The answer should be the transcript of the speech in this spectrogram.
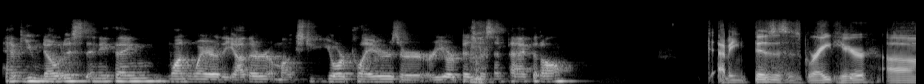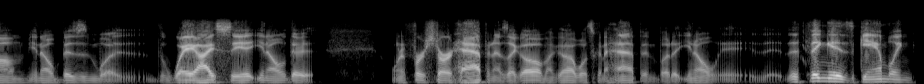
have you noticed anything one way or the other amongst your players or, or your business impact at all? I mean, business is great here. Um, you know, business was the way I see it. You know, the when it first started happening, I was like, oh my God, what's going to happen? But, uh, you know, eh, the thing is, gambling,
